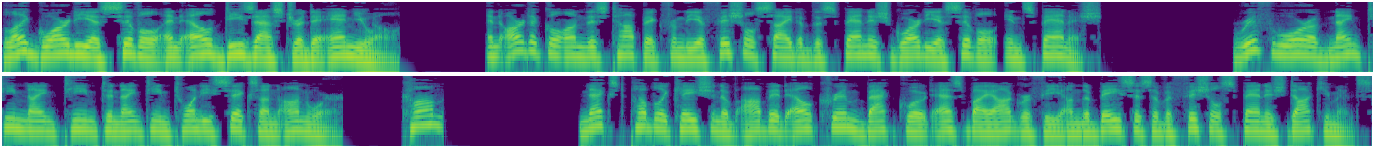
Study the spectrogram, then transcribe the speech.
La Guardia Civil en el Desastre de Annual. An article on this topic from the official site of the Spanish Guardia Civil in Spanish. RIF War of 1919–1926 on Anwar. Com Next publication of Abd el-Krim S biography on the basis of official Spanish documents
